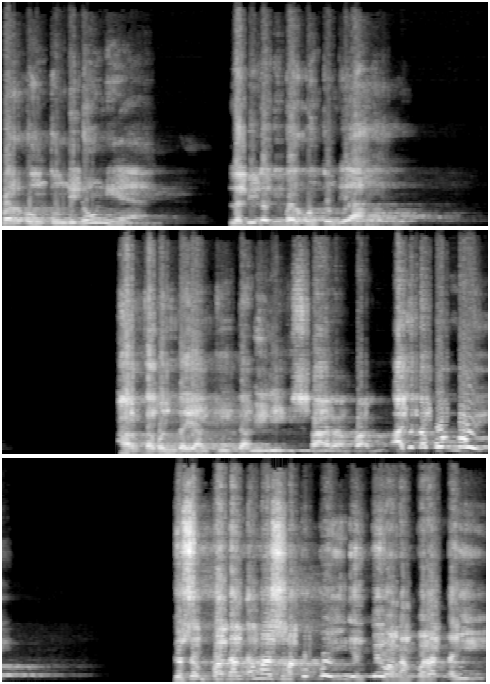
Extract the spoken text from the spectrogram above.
Beruntung di dunia lebih-lebih beruntung di akhir. Harta benda yang kita miliki sekarang Pak Bu. Aja tak pondoi. Kesempatan emas makukoi yang ke orang perat tahi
